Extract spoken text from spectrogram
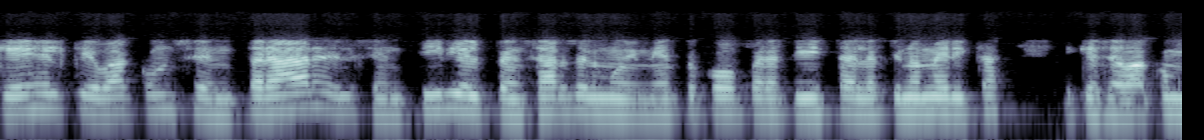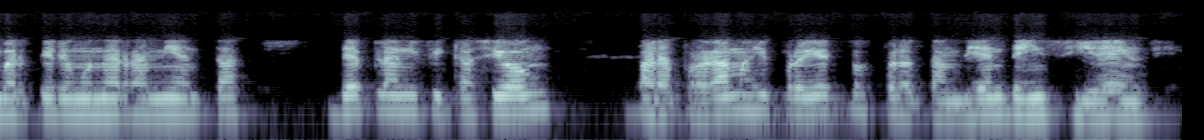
que es el que va a concentrar el sentir y el pensar del movimiento cooperativista de Latinoamérica y que se va a convertir en una herramienta de planificación para programas y proyectos, pero también de incidencia.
